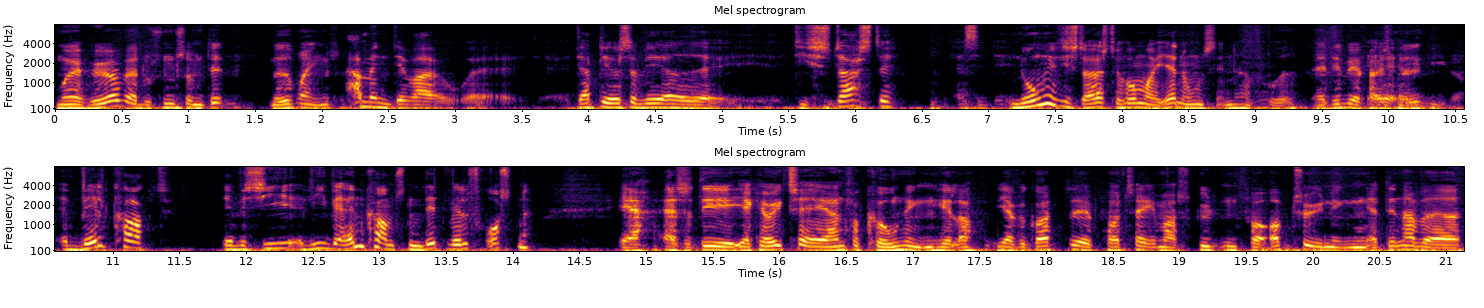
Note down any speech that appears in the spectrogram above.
Må jeg høre, hvad du synes om den medbringelse? Jamen, det var jo... Øh, der blev serveret øh, de største, altså nogle af de største hummer, jeg nogensinde har fået. Ja, det vil jeg faktisk Øh, medgive dig. Velkogt, jeg vil sige lige ved ankomsten lidt velfrostende. Ja, altså det, jeg kan jo ikke tage æren for kogningen heller. Jeg vil godt øh, påtage mig skylden for optøningen, at den har været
